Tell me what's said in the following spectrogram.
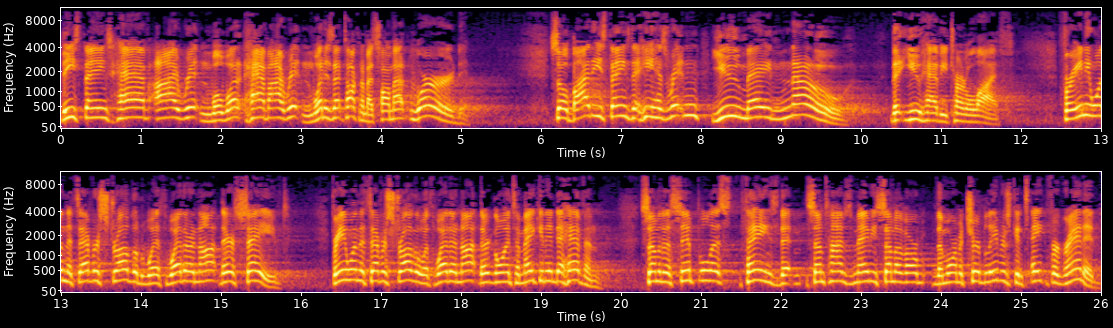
These things have I written. Well, what have I written? What is that talking about? It's talking about Word. So by these things that He has written, you may know that you have eternal life. For anyone that's ever struggled with whether or not they're saved, for anyone that's ever struggled with whether or not they're going to make it into heaven, some of the simplest things that sometimes maybe some of our, the more mature believers can take for granted.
